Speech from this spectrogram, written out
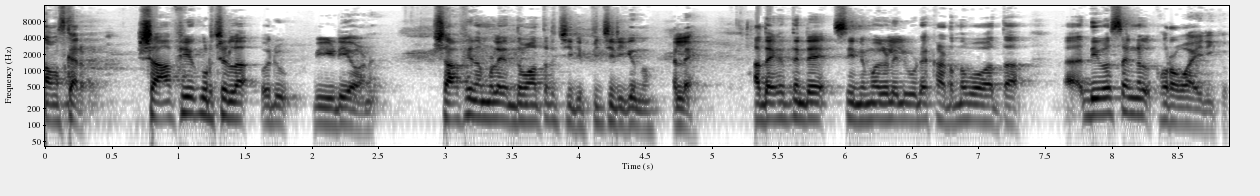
നമസ്കാരം. ഷാഫിയെക്കുറിച്ചുള്ള ഒരു വീഡിയോ ആണ്. ഷാഫി നമ്മളെ എന്തുമാത്രം ചിരിപ്പിച്ചിരിക്കുന്നു അല്ലേ? അദ്ദേഹത്തിന്റെ സിനിമകളിലൂടെ കടന്നു ദിവസങ്ങൾ കുറവായിരിക്കും.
